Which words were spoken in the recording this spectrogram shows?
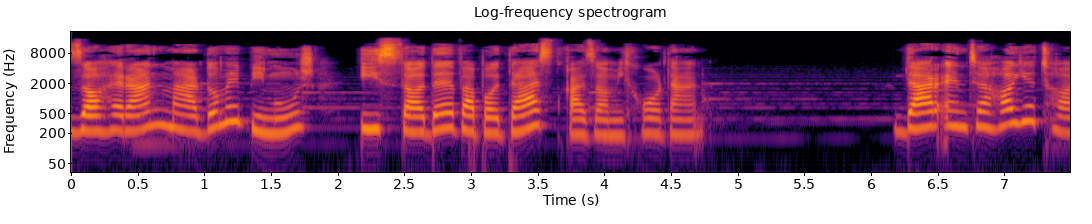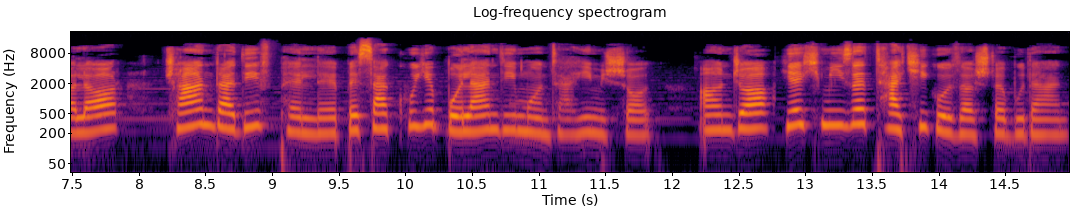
ظاهرا مردم بیموش ایستاده و با دست غذا میخوردند. در انتهای تالار چند ردیف پله به سکوی بلندی منتهی می‌شد. آنجا یک میز تکی گذاشته بودند.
